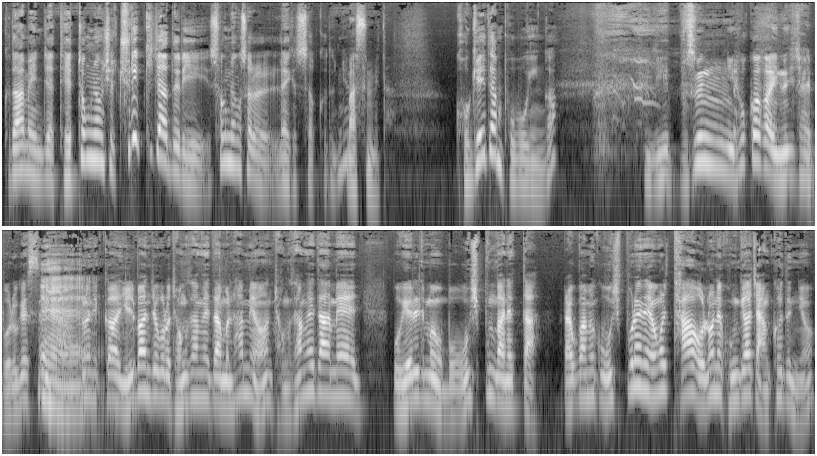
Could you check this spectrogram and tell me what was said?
그 다음에 이제 대통령실 출입 기자들이 성명서를 내겠었거든요. 맞습니다. 거기에 대한 보복인가? 이게 무슨 효과가 있는지 잘 모르겠습니다. 네. 그러니까 일반적으로 정상회담을 하면 정상회담에 뭐 예를 들면 뭐 50분간 했다라고 하면 그 50분의 내용을 다 언론에 공개하지 않거든요.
